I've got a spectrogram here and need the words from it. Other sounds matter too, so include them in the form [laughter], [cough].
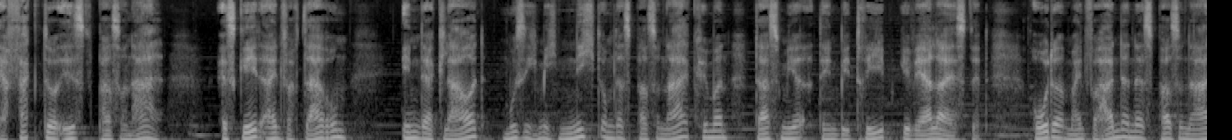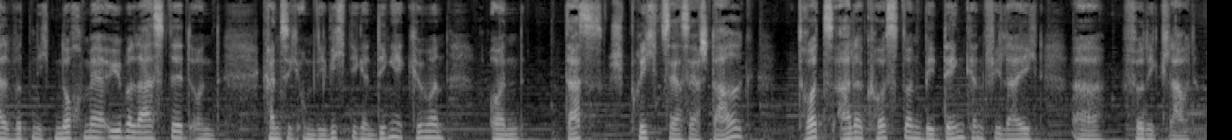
Der Faktor ist Personal. Es geht einfach darum, in der Cloud muss ich mich nicht um das Personal kümmern, das mir den Betrieb gewährleistet. Oder mein vorhandenes Personal wird nicht noch mehr überlastet und kann sich um die wichtigen Dinge kümmern. Und das spricht sehr, sehr stark, trotz aller Kosten Bedenken vielleicht äh, für die Cloud.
